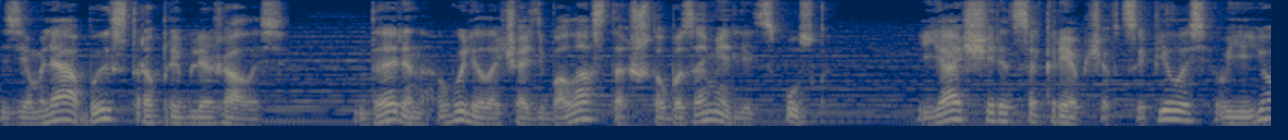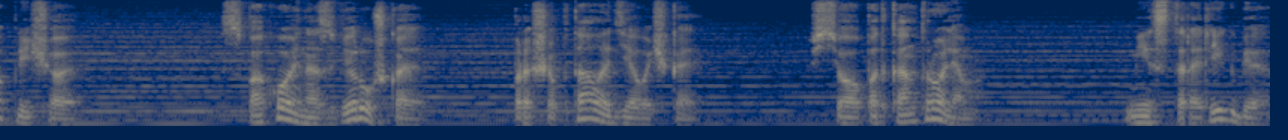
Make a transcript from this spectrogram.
Земля быстро приближалась. Дерин вылила часть балласта, чтобы замедлить спуск. Ящерица крепче вцепилась в ее плечо. «Спокойно, зверушка», – прошептала девочка. «Все под контролем». Мистер Ригби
